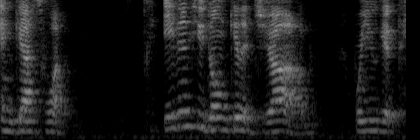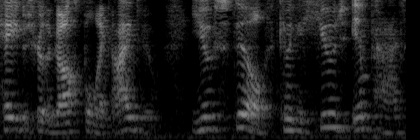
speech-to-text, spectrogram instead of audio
And guess what? Even if you don't get a job where you get paid to share the gospel like I do, you still can make a huge impact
